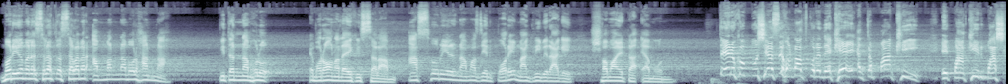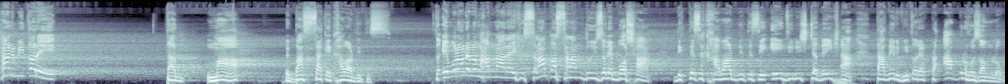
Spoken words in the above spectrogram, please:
মরিয়ম আলাহিসাল্লামের আম্মার নাম হল হান্না। পিতার নাম হলো এমরন আলাইহিসালাম আসরের নামাজের পরে মাগরিবের আগে সময়টা এমন। তো এরকম বসে আছে হঠাৎ করে দেখে একটা পাখি। এই পাখির বাসার ভিতরে তার মা ওই বাচ্চাকে খাবার দিতেছে। তো এমরান এবং হান্না আলাইহিসালাম দুইজনে বসা। দেখতেছে, খাবার দিতেছে, এই জিনিসটা দেখা তাদের ভিতরে একটা আগ্রহ জমলো।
